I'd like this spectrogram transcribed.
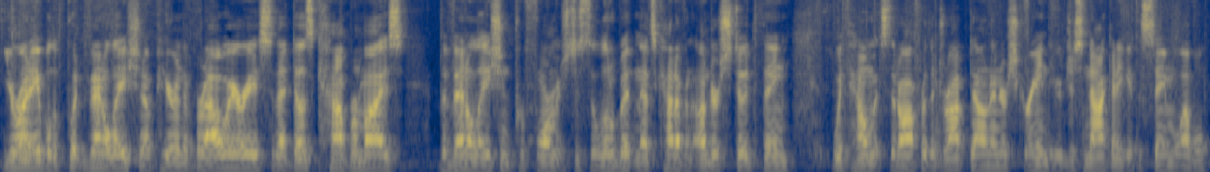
you're unable to put ventilation up here in the brow area, so that does compromise the ventilation performance just a little bit, and that's kind of an understood thing with helmets that offer the drop-down inner screen, that you're just not going to get the same level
